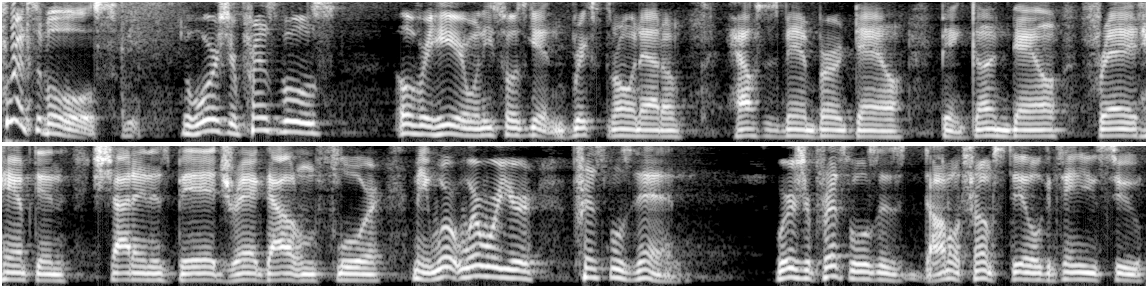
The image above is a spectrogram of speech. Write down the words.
principles. where's your principles over here when these folks getting bricks thrown at them, houses being burned down, being gunned down, Fred Hampton shot in his bed, dragged out on the floor. I mean, where, where were your principles then? Where's your principles as Donald Trump still continues to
